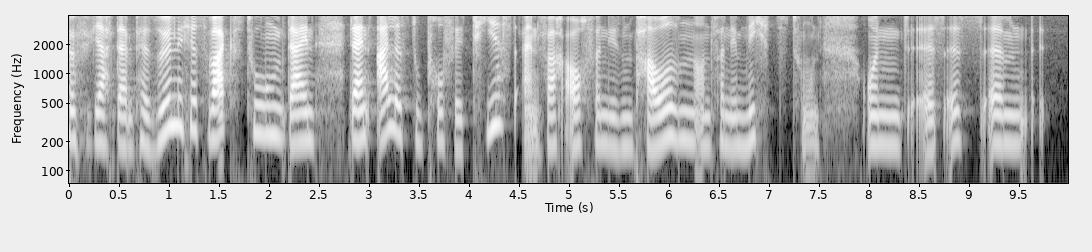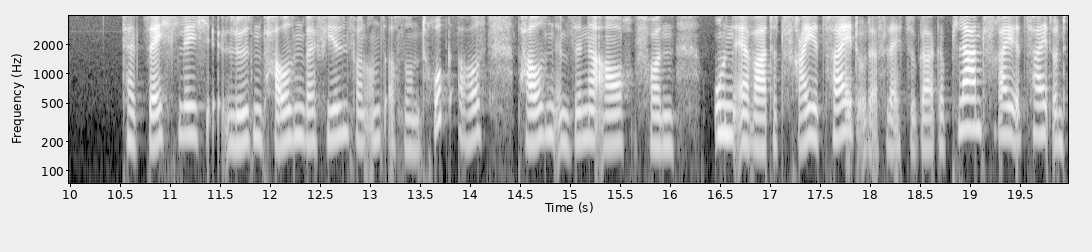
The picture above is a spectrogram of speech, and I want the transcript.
ja, dein persönliches Wachstum, dein, dein alles. Du profitierst einfach auch von diesen Pausen und von dem Nichtstun. Und es ist ähm, tatsächlich lösen Pausen bei vielen von uns auch so einen Druck aus. Pausen im Sinne auch von unerwartet freie Zeit oder vielleicht sogar geplant freie Zeit. Und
